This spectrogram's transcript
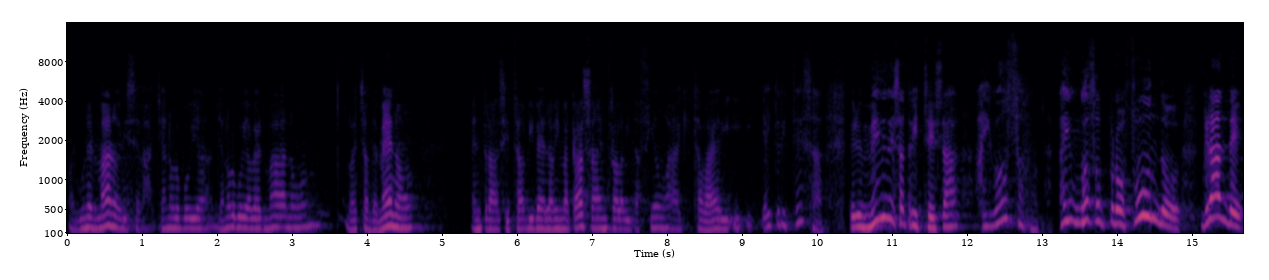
algún hermano y dice, ah, ya, no lo voy a, ya no lo voy a ver más, ¿no? lo echas de menos, entra, si está, vive en la misma casa, entra a la habitación, ah, aquí estaba él, y, hay tristeza. Pero en medio de esa tristeza hay gozo, hay un gozo profundo, grande.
